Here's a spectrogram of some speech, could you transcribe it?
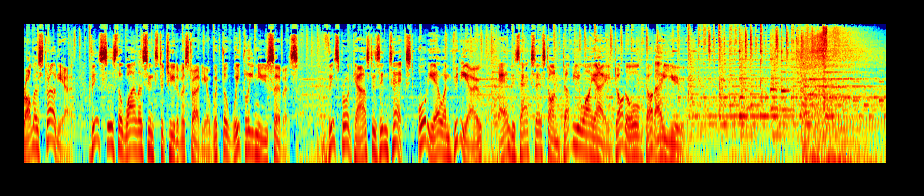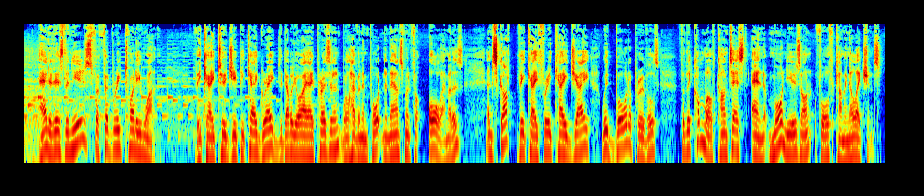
From Australia, this is the Wireless Institute of Australia with the weekly news service. This broadcast is in text, audio, and video and is accessed on wia.org.au. And it is the news for February 21. VK2 GPK Greg, the WIA president, will have an important announcement for all amateurs, and Scott, VK3KJ, with board approvals for the Commonwealth contest and more news on forthcoming elections.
